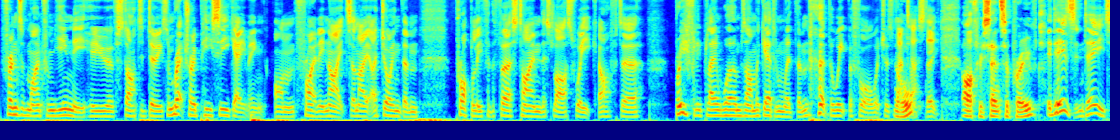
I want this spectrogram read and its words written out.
friends of mine from uni who have started doing some retro PC gaming on Friday nights, and I, I joined them properly for the first time this last week after briefly playing Worms Armageddon with them the week before, which was oh. fantastic. Our Three Cents approved. It is indeed.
